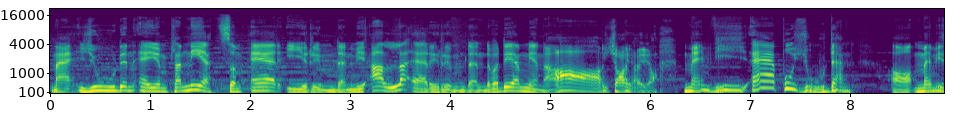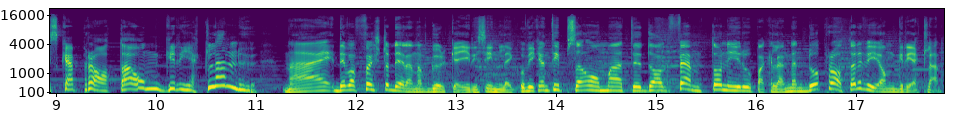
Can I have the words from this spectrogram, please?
nej, jorden är ju en planet som är i rymden. Vi alla är i rymden. Det var det jag menade. Ah, ja, ja, ja. Men vi är på jorden. Ja, men vi ska prata om Grekland nu. Nej, det var första delen av Gurka-Iris inlägg och vi kan tipsa om att eh, dag 15 i Europakalendern, då pratade vi om Grekland.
